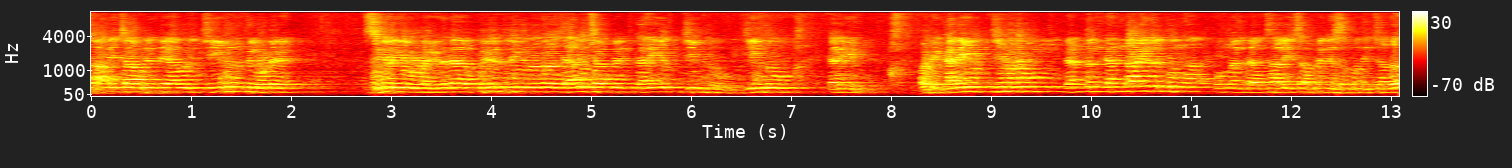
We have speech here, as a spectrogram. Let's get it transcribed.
ചാർലി ചാപ്ലിന്റെ ആ ഒരു ജീവിതത്തിലൂടെ സിനിമയിലൂടെ ഇതിനെ പേരിട്ടിരിക്കുന്നത് ചാർലി ചാപ്ലിൻ കരയും ജീവിതവും ജീവിതവും കരയും. അവിടെ കരയും ജീവിതവും രണ്ടും രണ്ടായി നിൽക്കുന്ന ഒന്നല്ല ചാർലി ചാപ്ലിനെ സംബന്ധിച്ചത്.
